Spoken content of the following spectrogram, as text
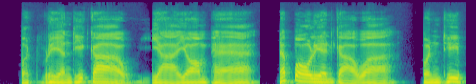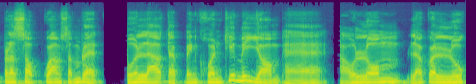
ำบทเรียนที่ 9 อย่ายอมแพ้นโปเลียนกล่าวว่า คนที่ประสบความสำเร็จล้วนแล้วแต่เป็นคนที่ไม่ยอมแพ้ เขาล้มแล้วก็ลุก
